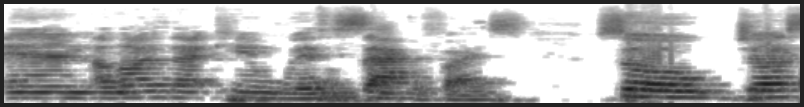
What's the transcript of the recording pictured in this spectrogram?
and a lot of that came with sacrifice. So just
